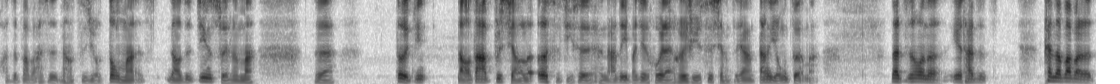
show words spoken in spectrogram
哇，这爸爸是脑子有洞吗？脑子进水了吗？对吧？都已经老大不小了，二十几岁，拿着一把剑挥来挥去，是想怎样当勇者嘛？那之后呢？因为他是看到爸爸的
